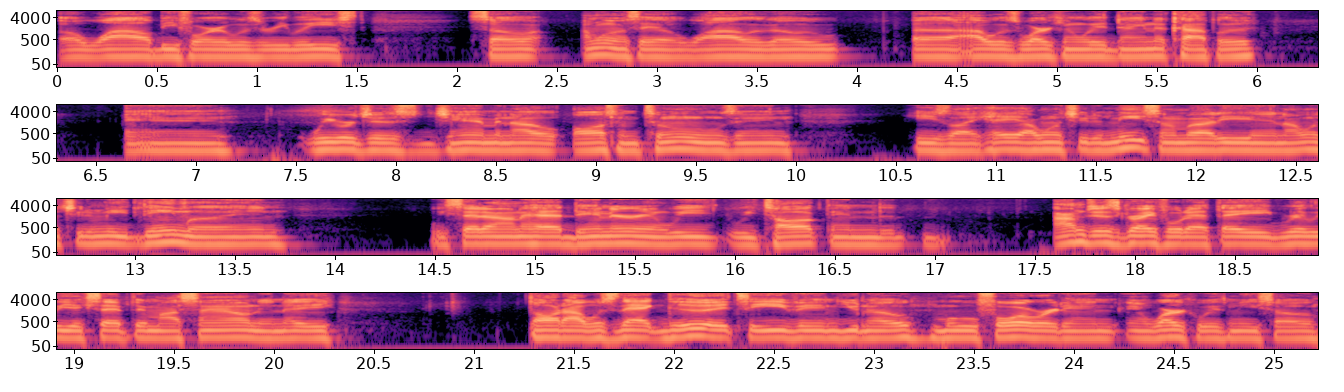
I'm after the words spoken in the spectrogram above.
a while before it was released. So I'm gonna say a while ago, uh, I was working with Dana Kappa, and we were just jamming out awesome tunes. And he's like, "Hey, I want you to meet somebody, and I want you to meet Dima." And we sat down and had dinner, and we we talked. And I'm just grateful that they really accepted my sound and they thought I was that good to even, you know, move forward and, and work with me. So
